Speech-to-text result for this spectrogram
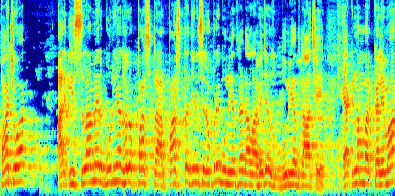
পাঁচ ওয়াক আর ইসলামের বুনিয়াদ হলো পাঁচটা। আর পাঁচটা জিনিসের উপরেই বুনিয়াদটা ডালা হয়েছে, বুনিয়াদটা আছে। এক নম্বর কালেমা,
